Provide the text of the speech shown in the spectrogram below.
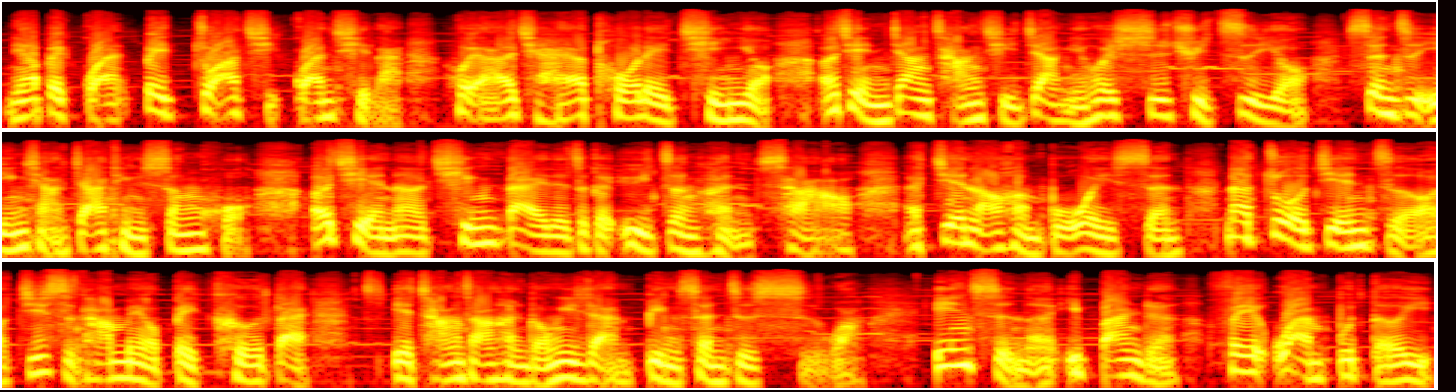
你要被关、被抓起、关起来，会而且还要拖累亲友，而且你这样长期这样也会失去自由，甚至影响家庭生活。而且呢，清代的这个狱政很差哦，呃，监牢很不卫生。那做监者哦，即使他没有被苛待，也常常很容易染病，甚至死亡。因此呢，一般人非万不得已，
